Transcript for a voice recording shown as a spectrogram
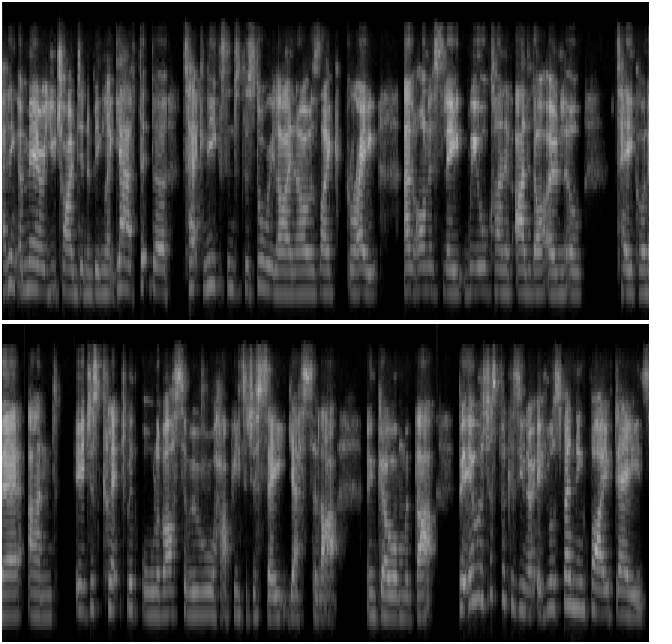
I think Ermira, you chimed in and being like, yeah, fit the techniques into the storyline. And I was like, great. And honestly, we all kind of added our own little take on it. And it just clicked with all of us. So we were all happy to just say yes to that and go on with that. But it was just because, you know, if you're spending five days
